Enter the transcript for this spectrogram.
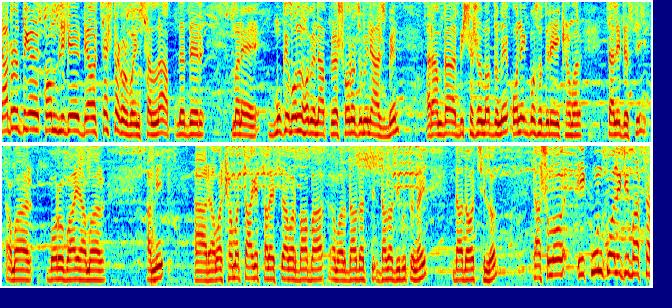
নাটোরের থেকে কমপ্লিটে দেওয়ার চেষ্টা করব ইনশাল্লাহ। আপনাদের মানে মুখে বললে হবে না, আপনারা সরজমিনে আসবেন। আর আমরা বিশ্বাসের মাধ্যমে অনেক বছর ধরে এই খামার চালিয়েতেছি আমার বড় ভাই, আমার আমি, আর আমার খামারটা আগে চালাইছে আমার বাবা, আমার দাদা দাদা জীবিত নাই, দাদাও ছিল। তা আসলে এই কোন কোয়ালিটি বাচ্চা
